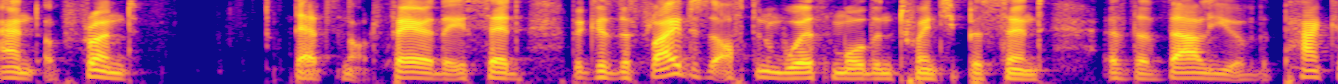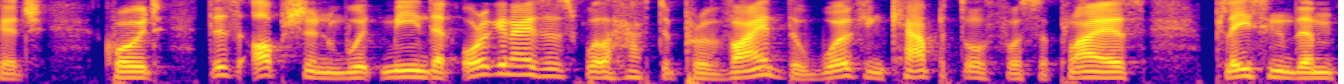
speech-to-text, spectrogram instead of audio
and upfront. That's not fair, they said, because the flight is often worth more than 20% of the value of the package. Quote, this option would mean that organizers will have to provide the working capital for suppliers, placing them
